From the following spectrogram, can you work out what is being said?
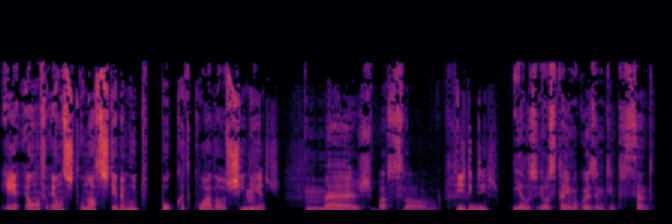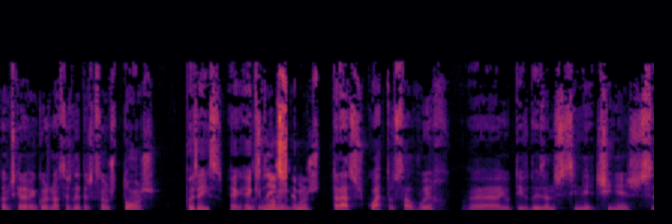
É, é, um, é um, o nosso sistema é muito pouco adequado ao chinês. Mas posso só. Diz, diz, diz. Eles, eles têm uma coisa muito interessante quando escrevem com as nossas letras que são os tons. Pois é isso. É, é que o nosso sistema... uns traços 4, salvo erro. Uh, eu tive dois anos de, cine... de chinês. Se,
